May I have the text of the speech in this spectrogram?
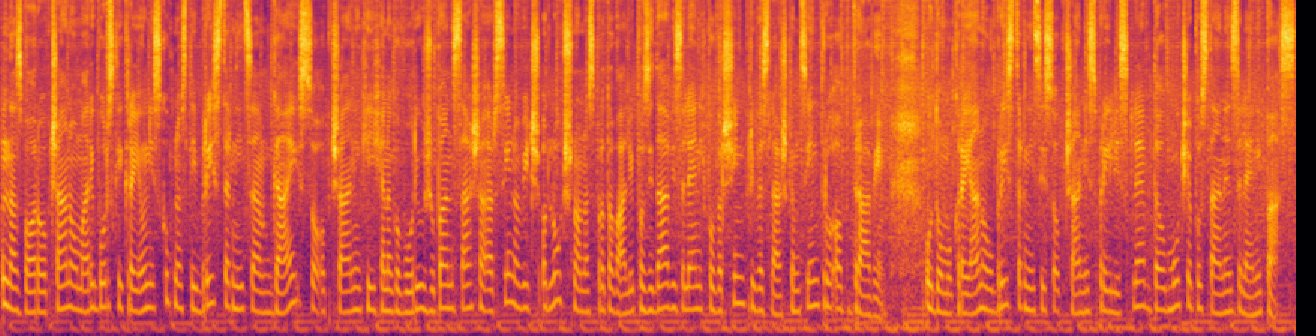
Na zboru občanov Mariborski krajovni skupnosti Bresternica Gaj so občani, ki jih je nagovoril župan Saša Arsenovič, odločno nasprotovali pozidavi zelenih površin pri Veslaškem centru ob Dravi. V domu krajanov v Bresternici so občani sprejeli sklep, da območje postane zeleni pas.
